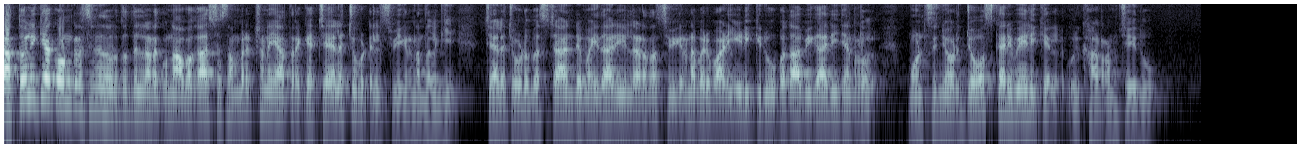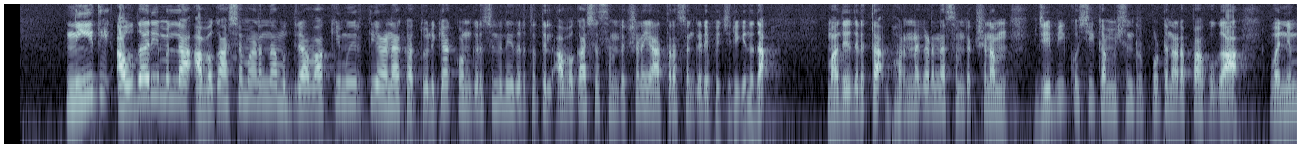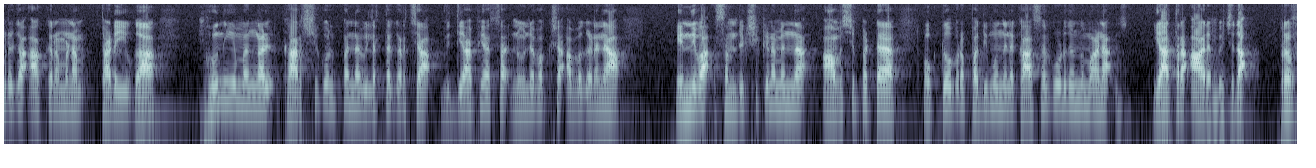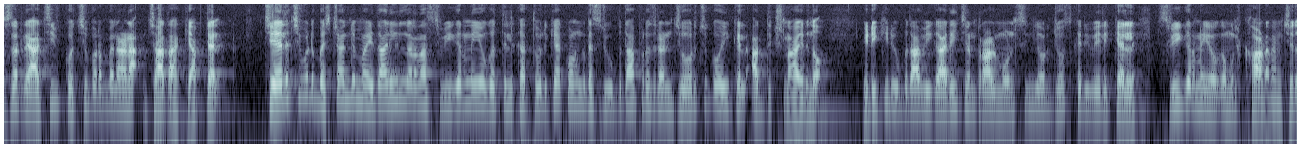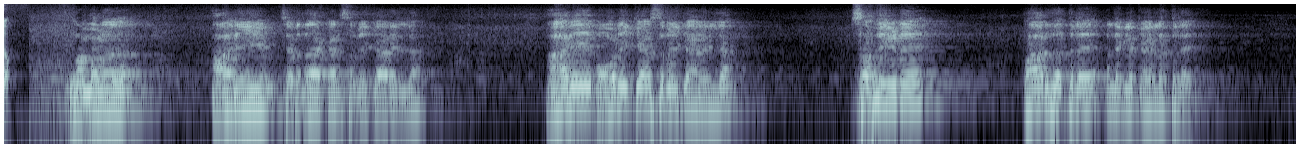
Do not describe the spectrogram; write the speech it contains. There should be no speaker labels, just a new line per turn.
കത്തോലിക്ക കോൺഗ്രസിന്റെ നേതൃത്വത്തിൽ നടക്കുന്ന അവകാശ സംരക്ഷണ യാത്രയ്ക്ക് ചേലച്ചുവട്ടിൽ സ്വീകരണം നൽകി. ചേലച്ചൂട് ബസ് സ്റ്റാൻഡ് മൈതാനിയിൽ നടന്ന സ്വീകരണ പരിപാടി ഇടുക്കി രൂപതാ വികാരി ജനറൽ മോൺസിഞ്ഞോർ ജോസ് കരുവേലിക്കൽ ഉദ്ഘാടനം ചെയ്തു.
നീതി ഔദാര്യമല്ല അവകാശമാണെന്ന മുദ്രാവാക്യമുയർത്തിയാണ് കത്തോലിക്ക കോൺഗ്രസിന്റെ നേതൃത്വത്തിൽ അവകാശ സംരക്ഷണ യാത്ര സംഘടിപ്പിച്ചിരിക്കുന്നത്. മതേതരത്വ ഭരണഘടനാ സംരക്ഷണം J B Koshy commission report നടപ്പാക്കുക വന്യമൃഗ ആക്രമണം തടയുക ഭൂനിയമങ്ങൾ കാർഷികോൽപ്പന്ന വിലത്തകർച്ച വിദ്യാഭ്യാസ ന്യൂനപക്ഷ അവഗണന എന്നിവ സംരക്ഷിക്കണമെന്ന് ആവശ്യപ്പെട്ട് ഒക്ടോബർ പതിമൂന്നിന് കാസർഗോഡ് നിന്നുമാണ് യാത്ര ആരംഭിച്ചത്. പ്രൊഫസർ രാജീവ് കൊച്ചുപറമ്പനാണ് ജാഥ ക്യാപ്റ്റൻ. ചേലച്ചുവട് ബസ് സ്റ്റാൻഡ് മൈതാനിയിൽ നടന്ന സ്വീകരണ യോഗത്തിൽ കത്തോലിക്ക കോൺഗ്രസ് രൂപതാ പ്രസിഡന്റ് ജോർജ് കോയിക്കൽ അധ്യക്ഷനായിരുന്നു. ഇടുക്കി രൂപതാ വികാരി ജനറൽ മോൺസിഞ്ഞോർ ജോസ് കരിവേലിക്കൽ സ്വീകരണ യോഗം ഉദ്ഘാടനം ചെയ്തു.
നമ്മൾ ആരെയും ചെറുതാക്കാൻ ശ്രമിക്കാറില്ല. ആരെയും ഓടിക്കാൻ ശ്രമിക്കാറില്ല. സഭയുടെ ഭാരതത്തിലെ അല്ലെങ്കിൽ കേരളത്തിലെ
